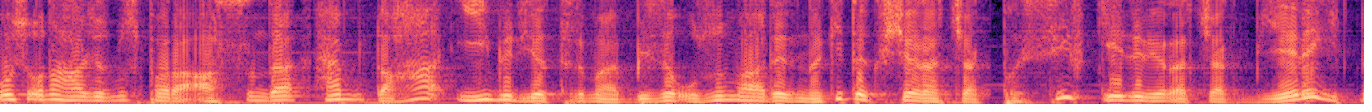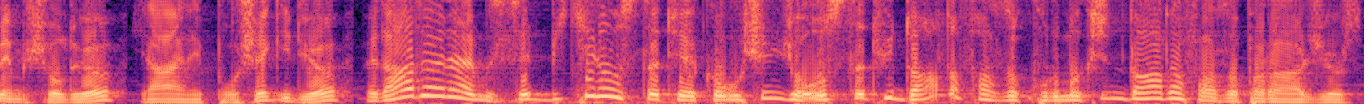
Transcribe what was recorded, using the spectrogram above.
Oysa ona harcadığımız para aslında hem daha iyi bir yatırıma, bize uzun vadeli nakit akışı yaratacak, pasif gelir yaratacak bir yere gitmemiş oluyor. Yani boşa gidiyor. Ve daha da önemlisi bir kere o statüye kavuşunca o statüyü daha da fazla kurmak için daha da fazla para harcıyoruz.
